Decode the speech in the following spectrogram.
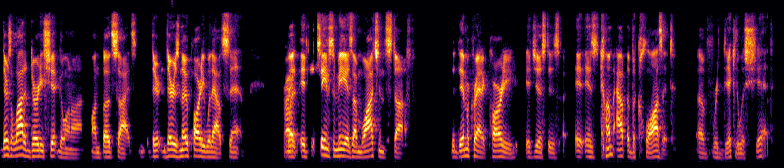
there's a lot of dirty shit going on on both sides. There there is no party without sin. Right. But it, it seems to me as I'm watching stuff, the Democratic Party, it just is it has come out of the closet of ridiculous shit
